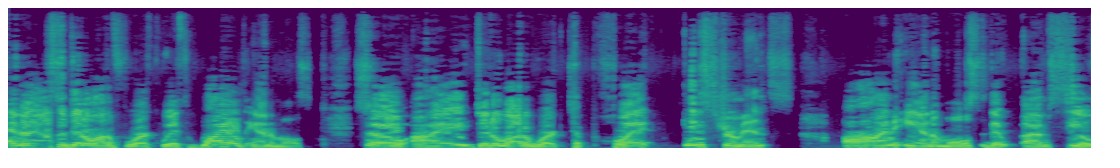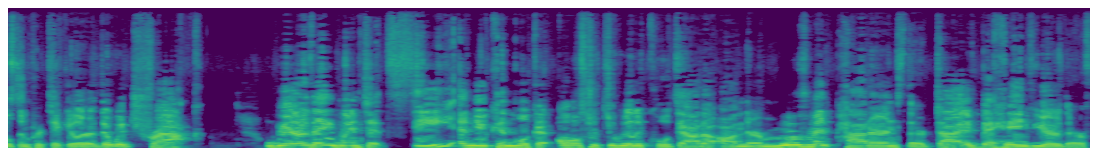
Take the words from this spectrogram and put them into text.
And I also did a lot of work with wild animals. So I did a lot of work to put instruments on animals that um, seals in particular that would track where they went at sea, and you can look at all sorts of really cool data on their movement patterns, their dive behavior, their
